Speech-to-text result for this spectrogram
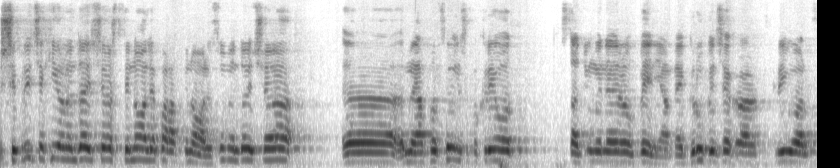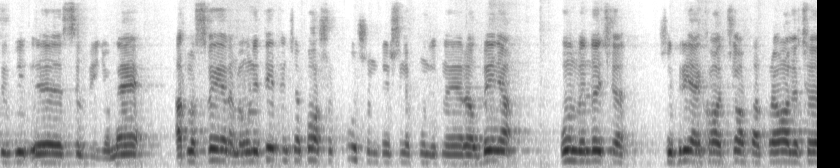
Shqipëri Çeki unë mendoj që është finale para finales. Unë mendoj që ë me atmosferën që po krijohet stadiumin Air Albania, me grupin që ka krijuar Silvinho, me atmosferën, me unitetin që pashë në fushë ndeshjen e fundit në Air Albania, unë mendoj që Shqipëria i ka gjasat reale që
